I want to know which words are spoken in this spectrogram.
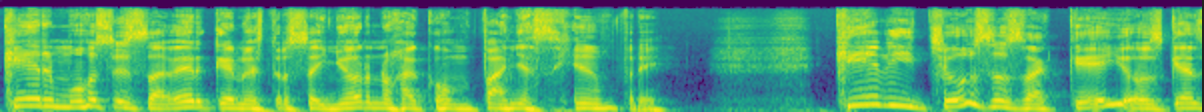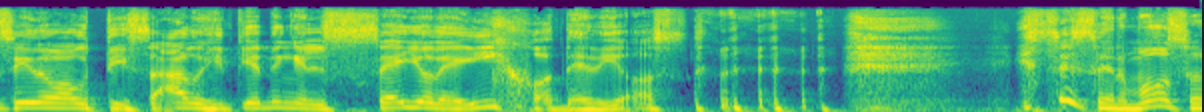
Qué hermoso es saber que nuestro Señor nos acompaña siempre. Qué dichosos aquellos que han sido bautizados y tienen el sello de hijos de Dios. Esto es hermoso.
